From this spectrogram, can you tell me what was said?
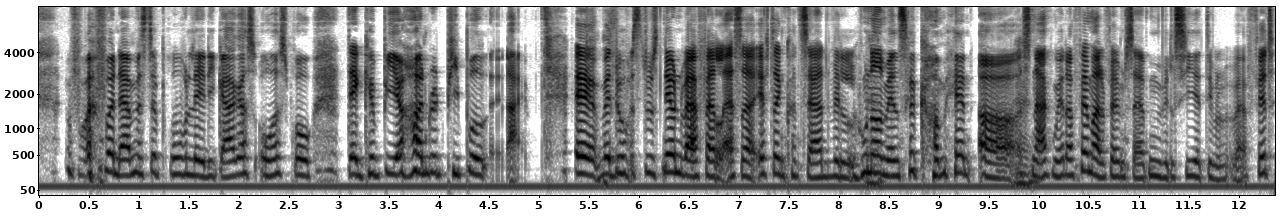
for, for nærmest at bruge Lady Gagas ordsprog, den kan be a hundred people. Nej, øh, men du, du nævnte i hvert fald, altså efter en koncert vil 100 ja. mennesker komme hen og Ja. ja. snakke med dig. 95 af dem vil sige, at det vil være fedt.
